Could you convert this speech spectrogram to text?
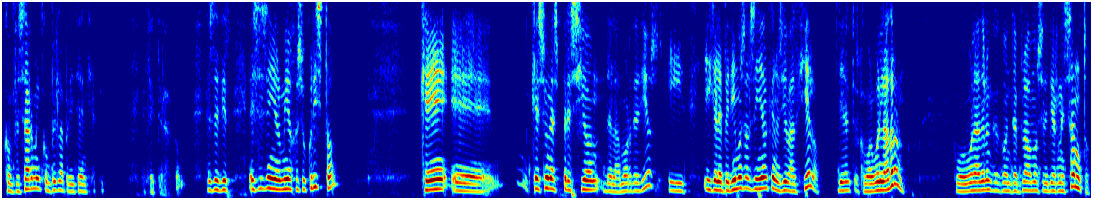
confesarme y cumplir la penitencia, etc. Es decir, ese Señor mío Jesucristo que, eh, que es una expresión del amor de Dios y, y, que le pedimos al Señor que nos lleve al cielo, directo, como el buen ladrón, como el buen ladrón que contemplábamos el Viernes Santo.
